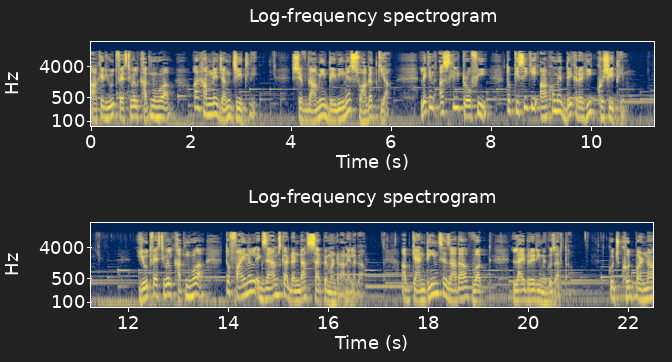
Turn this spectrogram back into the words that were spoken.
आखिर यूथ फेस्टिवल खत्म हुआ और हमने जंग जीत ली। शिवगामी देवी ने स्वागत किया, लेकिन असली ट्रॉफी तो किसी की आँखों में दिख रही खुशी थी। यूथ फेस्टिवल खत्म हुआ तो फाइनल एग्ज़ाम्स का डंडा सर पे मंडराने लगा। अब कैंटीन से ज़्यादा वक्त लाइब्रेरी में गुजरता कुछ खुद पढ़ना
